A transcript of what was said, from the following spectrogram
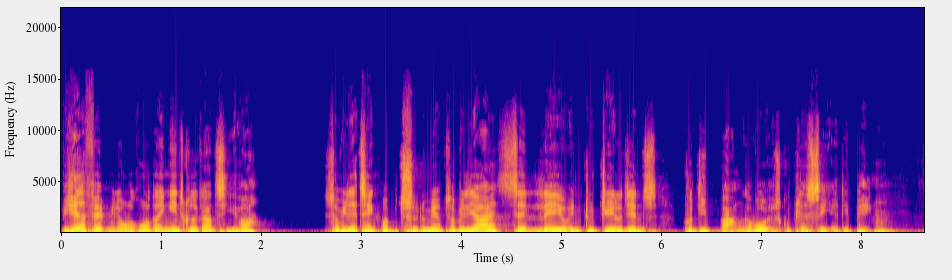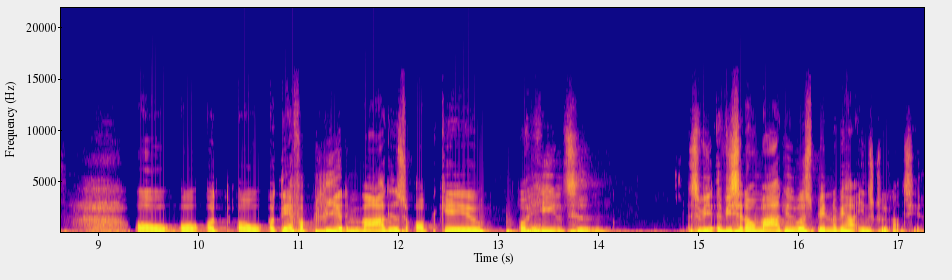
Vi havde 5 millioner kroner, der ingen indskydergaranti var. Så ville jeg tænke mig betydeligt mere. Så ville jeg selv lave en due diligence på de banker, hvor jeg skulle placere de penge. Mm. Og, og, og, og, og derfor bliver det markedets opgave og hele tiden, altså vi, vi sætter jo markedet ud af spil, når vi har indskudgarantier.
